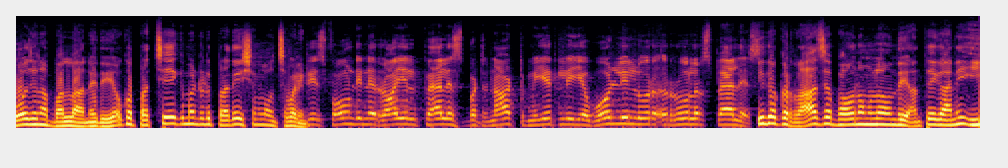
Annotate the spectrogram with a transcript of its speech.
భోజన బల్ల అనేది ఒక ప్రత్యేకమైనటువంటి ప్రదేశంలో ఉంచబడింది. It is found in royal palace but not merely a worldly rulers palace ఇది ఒక రాజ రాజభవనంలో ఉంది. అంతేగాని ఈ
